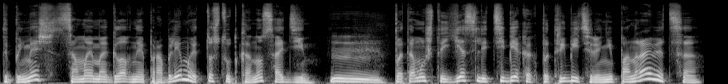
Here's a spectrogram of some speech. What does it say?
ты понимаешь, самая моя главная проблема это то, что утконос один. Mm. Потому что если тебе как потребителю не понравится,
